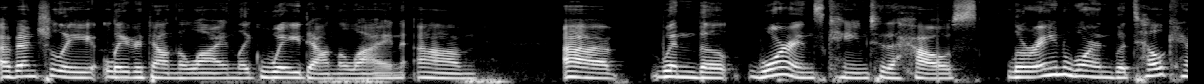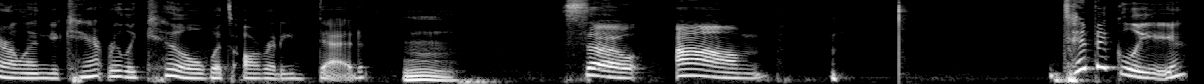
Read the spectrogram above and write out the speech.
eventually, later down the line, like way down the line, um, uh, when the Warrens came to the house, Lorraine Warren would tell Carolyn, "You can't really kill what's already dead." So, um, typically,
